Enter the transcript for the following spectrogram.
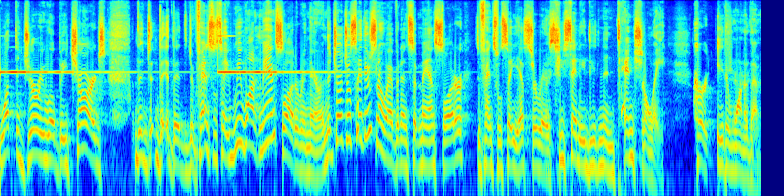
what the jury will be charged. The, the, the defense will say, We want manslaughter in there. And the judge will say, There's no evidence of manslaughter. Defense will say, Yes, there is. He said he didn't intentionally hurt either one of them.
